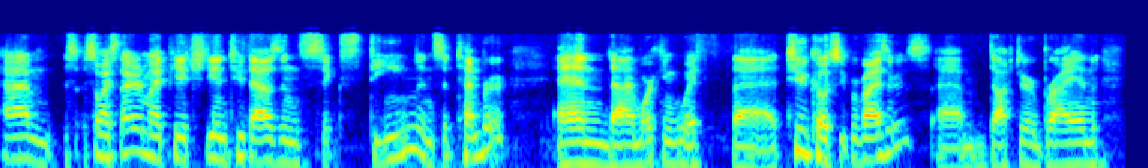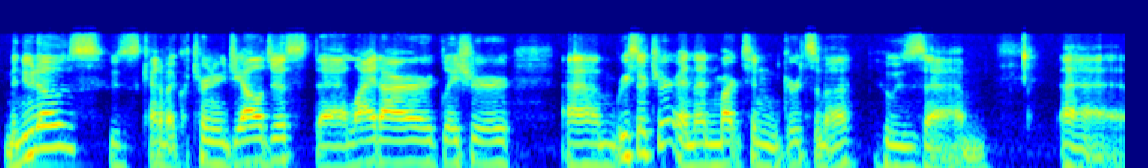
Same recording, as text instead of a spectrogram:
Um, so I started my PhD in 2016 in September, and I'm working with uh, two co-supervisors, um, Dr. Brian Menounos, who's kind of a quaternary geologist, uh, lidar glacier um, researcher, and then Martin Geertsema, who's um, uh,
